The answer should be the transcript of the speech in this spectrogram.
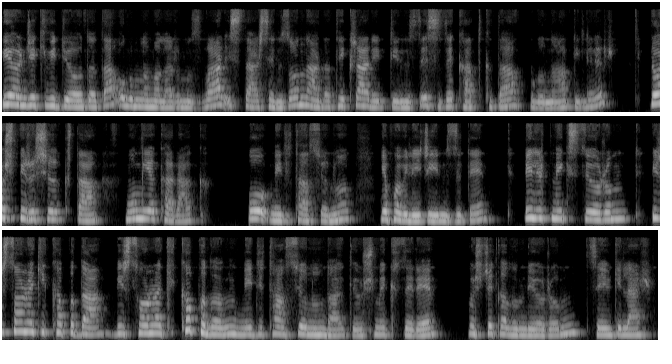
Bir önceki videoda da olumlamalarımız var. İsterseniz onlar da tekrar ettiğinizde size katkıda bulunabilir. Loş bir ışıkta mum yakarak bu meditasyonu yapabileceğinizi de belirtmek istiyorum. Bir sonraki kapıda, bir sonraki kapının meditasyonunda görüşmek üzere. Hoşça kalın diyorum. Sevgiler.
